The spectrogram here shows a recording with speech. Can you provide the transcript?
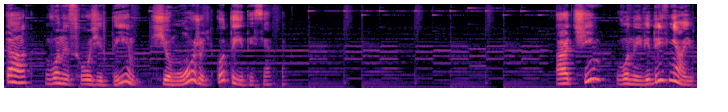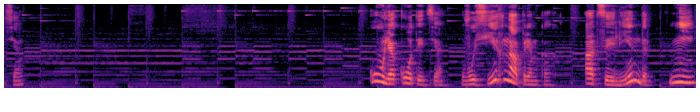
Так, вони схожі тим, що можуть котитися. А чим вони відрізняються? Куля котиться в усіх напрямках, а циліндр ні.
